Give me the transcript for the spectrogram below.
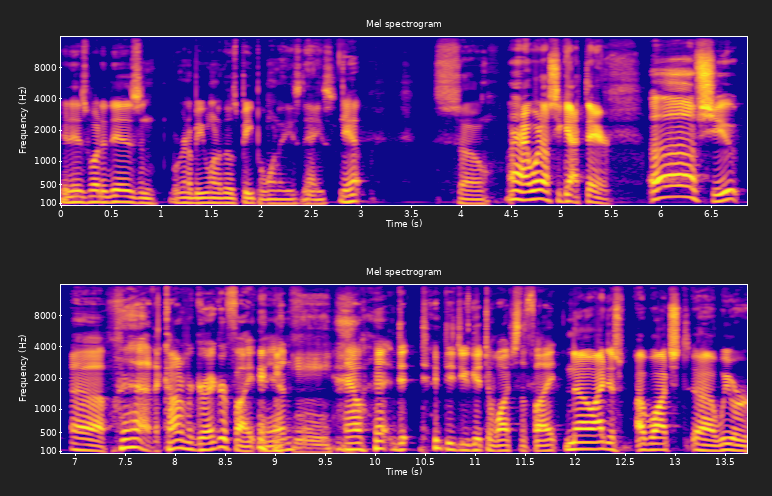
it is, what it is, and we're going to be one of those people one of these days. yep. So all right, what else you got there? Oh shoot! Uh, the Conor McGregor fight, man. How did, did you get to watch the fight? No, I just I watched. Uh, we were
